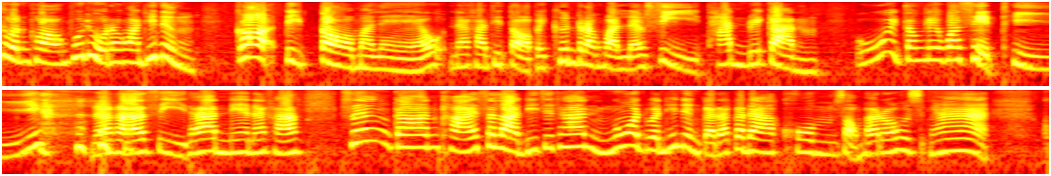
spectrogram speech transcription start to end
ส่วนของผู้ถูกรางวัลที่ 1 ก็ติดต่อมาแล้วนะคะติดต่อไปขึ้นรางวัลแล้ว 4 ท่านด้วยกันอุ้ยต้องเรียกว่าเศรษฐีนะคะ4ท่านเนี่ยนะคะ ซึ่งการขายสลากดิจิทัล งวดวันที่ 1 กรกฎาคม 2565 โฆ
